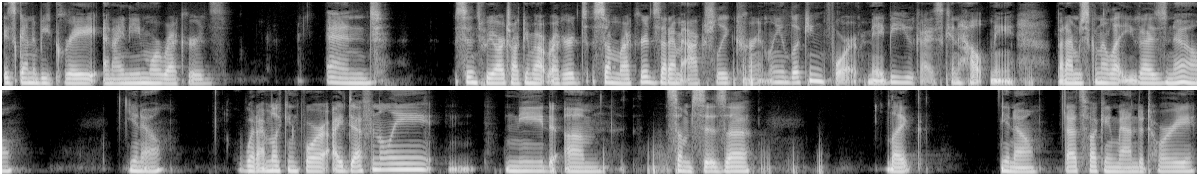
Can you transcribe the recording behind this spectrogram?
is going to be great and I need more records. And since we are talking about records, some records that I'm actually currently looking for. Maybe you guys can help me, but I'm just going to let you guys know, you know, what I'm looking for. I definitely need um some SZA. Like, you know, that's fucking mandatory.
